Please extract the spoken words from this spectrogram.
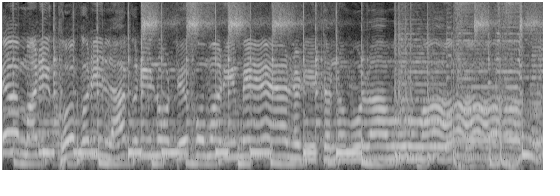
એ મારી ખોખરી લાકડી નો ટેકો મારી મેલડી તને બોલાવો માં.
